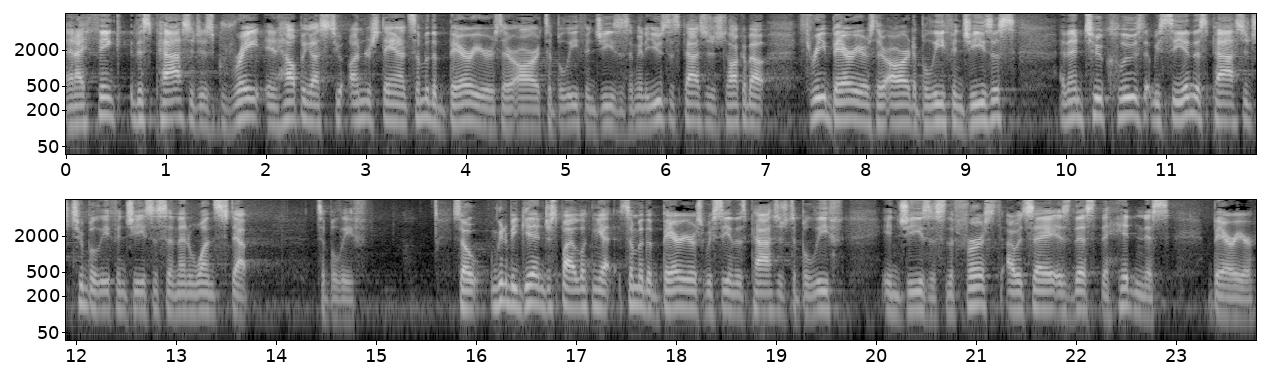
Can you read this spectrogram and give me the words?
And I think this passage is great in helping us to understand some of the barriers there are to belief in Jesus. I'm going to use this passage to talk about three barriers there are to belief in Jesus and then two clues that we see in this passage to belief in Jesus, and then one step to belief. So I'm going to begin just by looking at some of the barriers we see in this passage to belief in Jesus. And the first, I would say, is this the hiddenness barrier.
